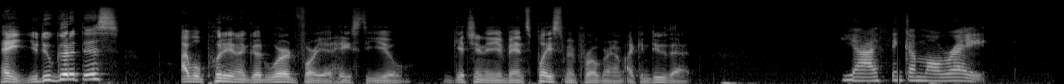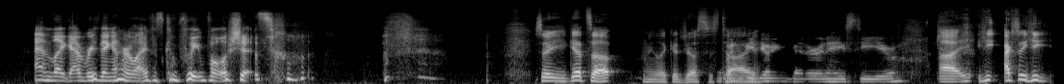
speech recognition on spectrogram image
Hey, you do good at this? I will put in a good word for you at Hasty U. Get you in the advanced placement program. I can do that. Yeah, I think I'm all right. And like everything in her life is complete bullshit. So. So he gets up and he like adjusts his Would tie. be doing better in Hasty. Uh, he- he actually he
